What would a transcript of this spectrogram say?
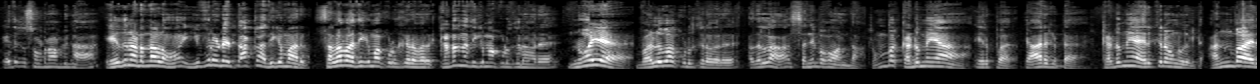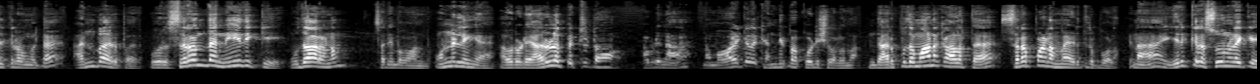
எதுக்கு சொல்றோம் அப்படின்னா எது நடந்தாலும் இவருடைய தாக்கம் அதிகமா இருக்கும். செலவு அதிகமா கொடுக்கிறவர் கடன் அதிகமா கொடுக்கிறவர் நோயை வலுவா கொடுக்கிறவர் அதெல்லாம் சனி பகவான் தான். ரொம்ப கடுமையா இருப்பார். யாருக்கிட்ட? கடுமையா இருக்கிறவங்கள்ட்ட அன்பா இருக்கிறவங்கள்ட்ட அன்பா இருப்பார். ஒரு சிறந்த நீதிக்கு உதாரணம் சனி பகவான் தான். ஒன்றும் இல்லைங்க. அவருடைய அருளை பெற்றுட்டோம். அப்படின்னா நம்ம வாழ்க்கையில் கண்டிப்பாக கோடீஸ்வரம் தான். இந்த அற்புதமான காலத்தை சிறப்பாக நம்ம எடுத்துகிட்டு போகலாம் ஏன்னா இருக்கிற சூழ்நிலைக்கு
